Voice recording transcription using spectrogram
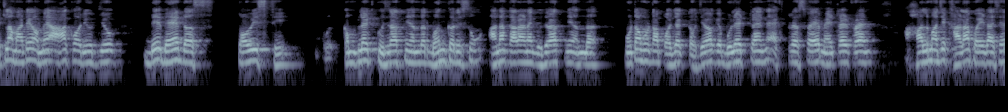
એટલા માટે અમે આ કોરી ઉદ્યોગ બે બે, દસ ચોવીસથી કમ્પ્લેટ ગુજરાતની અંદર બંધ કરીશું. આના કારણે ગુજરાતની અંદર મોટા મોટા પ્રોજેક્ટો જેવા કે bullet train express way metro train હાલમાં જે ખાડા પડ્યા છે,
